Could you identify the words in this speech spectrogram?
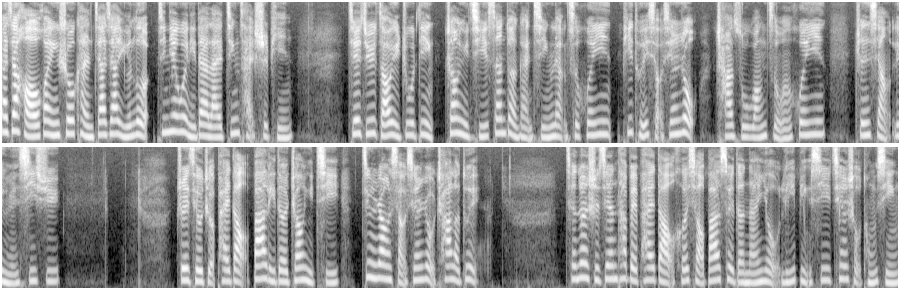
大家好，欢迎收看家家娱乐。今天为你带来精彩视频。结局早已注定，张雨绮三段感情，两次婚姻，劈腿小鲜肉，插足王子文婚姻，真相令人唏嘘。追求者拍到巴黎的张雨绮竟让小鲜肉插了队。前段时间，她被拍到和小八岁的男友李秉熙牵手同行，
